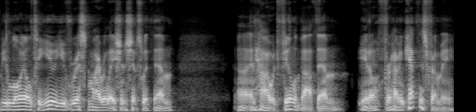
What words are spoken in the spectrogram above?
be loyal to you, you've risked my relationships with them uh, and how I would feel about them, you know, for having kept this from me.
